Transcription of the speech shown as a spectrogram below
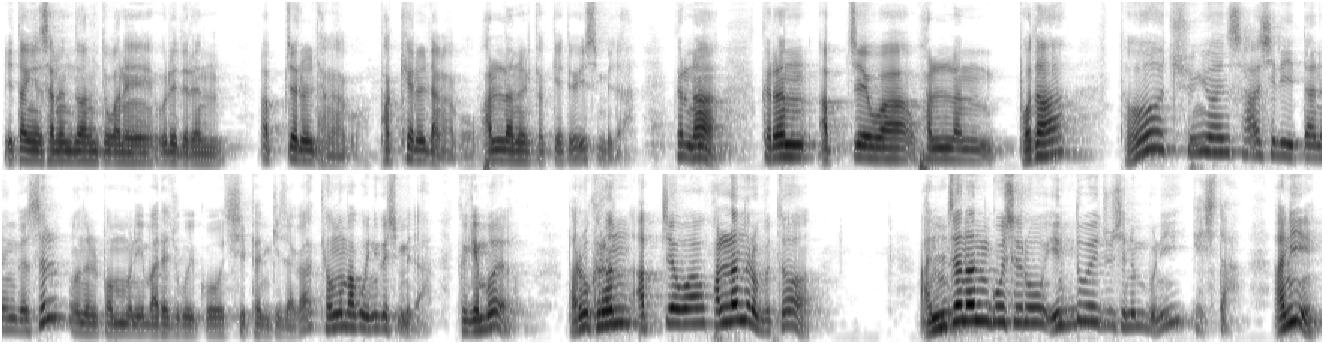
이 땅에 사는 동안에 우리들은 압제를 당하고 박해를 당하고 환란을 겪게 되어 있습니다. 그러나 그런 압제와 환란보다 더 중요한 사실이 있다는 것을 오늘 본문이 말해주고 있고 시편 기자가 경험하고 있는 것입니다. 그게 뭐예요? 바로 그런 압제와 환란으로부터 안전한 곳으로 인도해 주시는 분이 계시다. 아니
